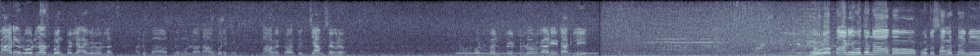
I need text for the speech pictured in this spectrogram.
गाडी रोडलाच बंद पडली हायवे रोडलाच. अरे बापरे म्हणलो आता अवघड येते मागं ट्रॉफिक जाम सगळं. पटकन पेट्रोलवर गाडी टाकली. एवढं पाणी होतं ना बाबा खोटं सांगत नाही मी.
